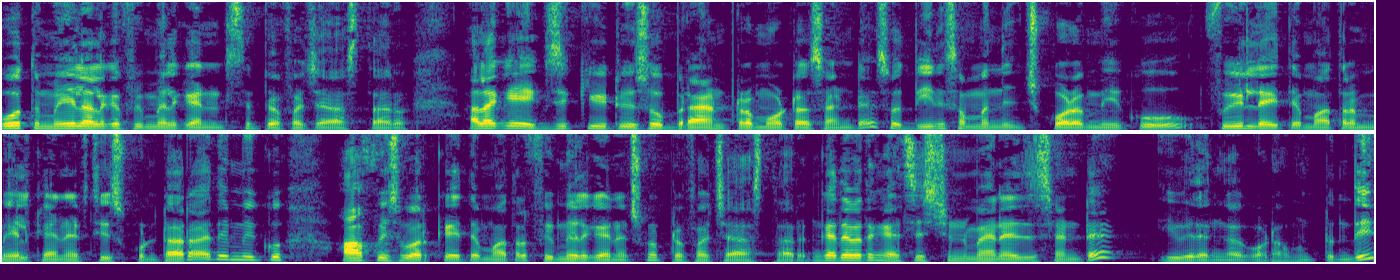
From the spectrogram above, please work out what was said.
బోత్ మేల్ అలాగే ఫీమేల్ క్యాండిడేట్స్ని ప్రిఫర్ చేస్తారు. అలాగే ఎగ్జిక్యూటివ్స్ బ్రాండ్ ప్రమోటర్స్ అంటే సో దీనికి సంబంధించి కూడా మీకు ఫీల్డ్ అయితే మాత్రం మేల్ క్యాండిడేట్స్ తీసుకుంటారు. అదే మీకు ఆఫీస్ వర్క్ అయితే మాత్రం ఫీమేల్ క్యాండిడేట్స్ కూడా ప్రిఫర్ చేస్తారు. ఇంకా అదేవిధంగా అసిస్టెంట్ మేనేజర్స్ అంటే ఈ విధంగా కూడా ఉంటుంది.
